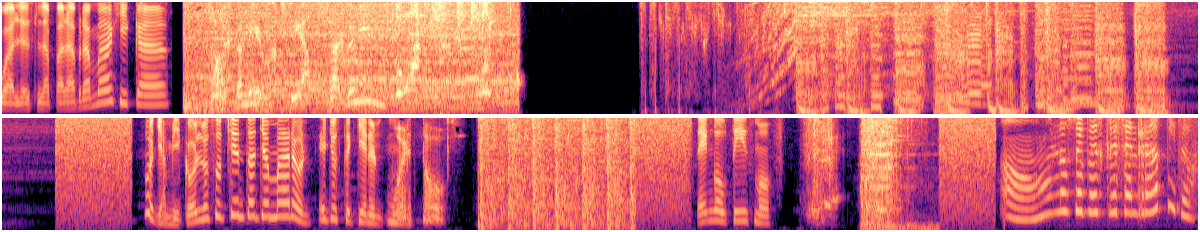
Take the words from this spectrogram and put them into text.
¿Cuál es la palabra mágica? Oye, amigo, los 80 llamaron. Ellos te quieren muerto. Tengo autismo. Oh, los bebés crecen rápido.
